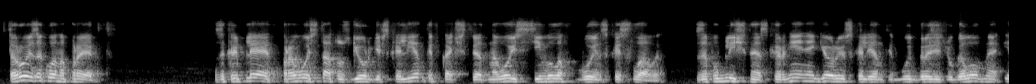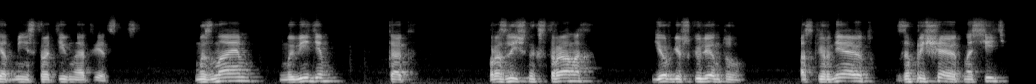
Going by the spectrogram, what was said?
Второй законопроект закрепляет правовой статус Георгиевской ленты в качестве одного из символов воинской славы. За публичное осквернение Георгиевской ленты будет грозить уголовная и административная ответственность. Мы знаем, мы видим, как в различных странах Георгиевскую ленту оскверняют, запрещают носить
